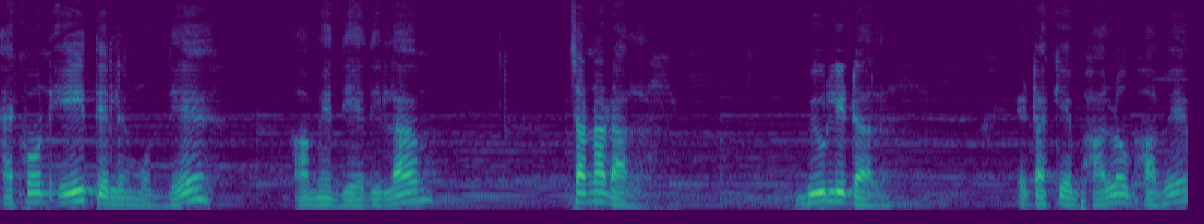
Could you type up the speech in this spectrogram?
এখন এই তেলের মধ্যে আমি দিয়ে দিলাম চানা ডাল, বিউলি ডাল। এটাকে ভালোভাবে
